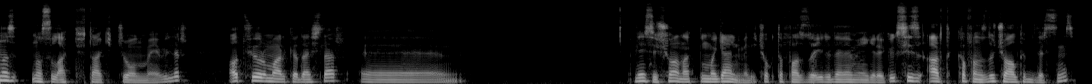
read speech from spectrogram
nasıl, nasıl aktif takipçi olmayabilir? Atıyorum arkadaşlar. Ee, neyse şu an aklıma gelmedi. Çok da fazla irdelemeye gerek yok. Siz artık kafanızda çoğaltabilirsiniz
